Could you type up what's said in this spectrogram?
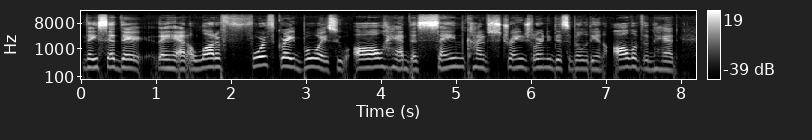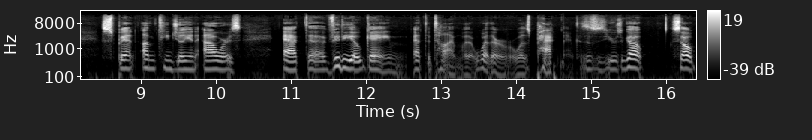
they said they they had a lot of fourth grade boys who all had the same kind of strange learning disability, and all of them had spent umpteen jillion hours at the video game at the time, whether, whether it was Pac-Man, because this was years ago. So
